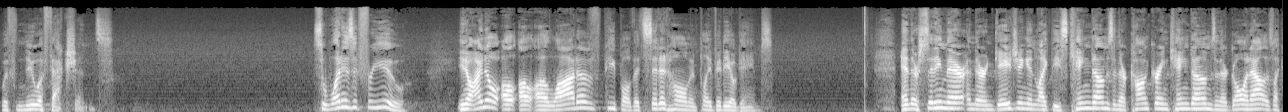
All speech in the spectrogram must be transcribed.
with new affections. So, what is it for you? You know, I know a, a, a lot of people that sit at home and play video games and they're sitting there and they're engaging in like these kingdoms and they're conquering kingdoms and they're going out. It's like,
